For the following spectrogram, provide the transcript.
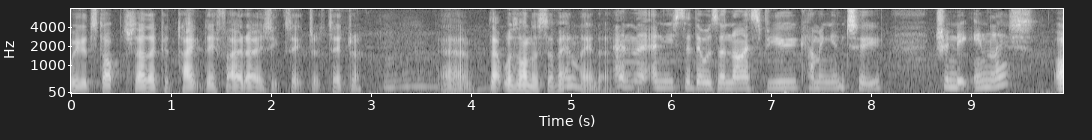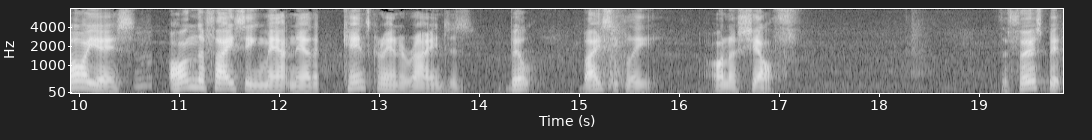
we could stop so they could take their photos, etc., etc. Um, that was on the Savannah And, and you said there was a nice view coming into Trinity Inlet. Oh yes, on the facing mountain now, the Cairns Kuranda Range is built basically on a shelf. The first bit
